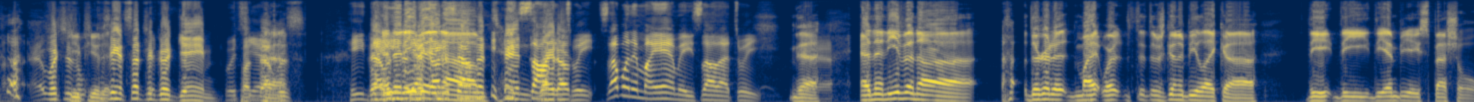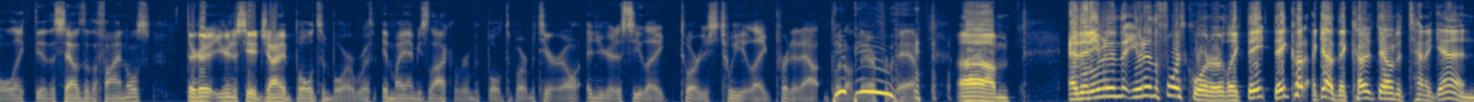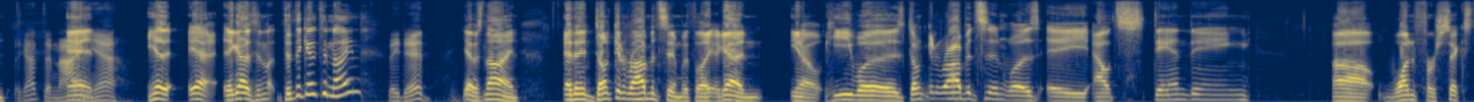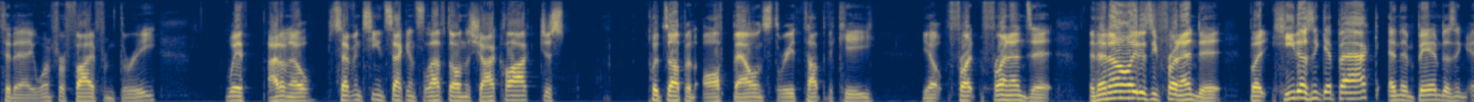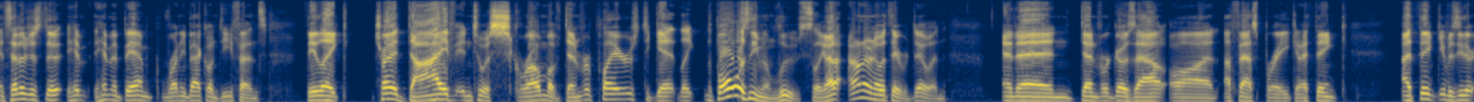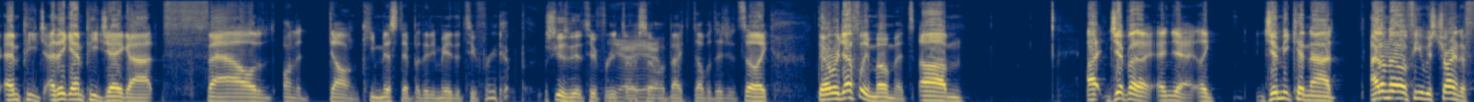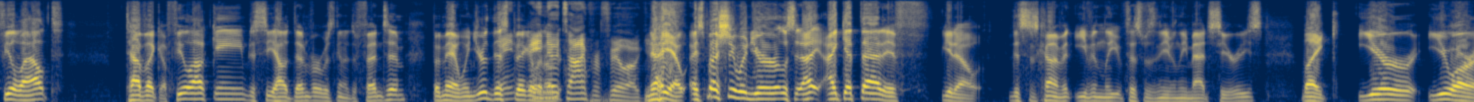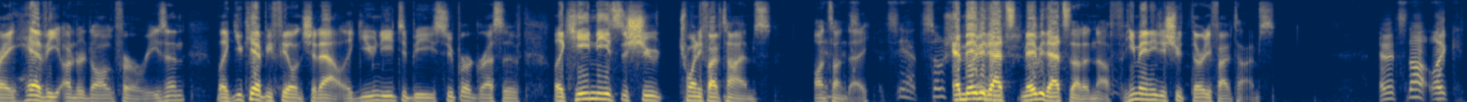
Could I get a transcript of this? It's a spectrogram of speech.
Uh, which is because he had such a good game, Which, but yeah. that was He, that he, was then even, got it down um, to he ten saw right the up. tweet. Someone in Miami saw that tweet. Yeah. Yeah. And then even uh, they're gonna might there's gonna be like uh the the the NBA special like the the sounds of the finals. They're gonna you're gonna see a giant bulletin board with in Miami's locker room with bulletin board material, and you're gonna see like Tori's tweet like printed out and put on there for Bam. um, and then even in the even in the fourth quarter, like they they cut again they cut it down to ten again. They got the nine. And- yeah, Yeah, yeah, they got it. To, did they get it to nine? they did. Yeah, it was nine. And then Duncan Robinson with like again, you know, he was Duncan Robinson was a outstanding uh one for six today, one for five from three, with I don't know, seventeen seconds left on the shot clock, just puts up an off balance three at the top of the key. You know, front front ends it. And then not only does he front end it, but he doesn't get back, and then Bam doesn't. Instead of just the, him, him and Bam running back on defense, they like try to dive into a scrum of Denver players to get like the ball wasn't even loose. Like I, I don't even know what they were doing. And then Denver goes out on a fast break, and I think, I think it was either MPJ. I think MPJ got fouled on a dunk. He missed it, but then he made the two free. excuse me, the two free Yeah, throws, so yeah. it went back to double digits. So like, there were definitely moments. Um, uh, Jibba and yeah, like Jimmy cannot. I don't know if he was trying to feel out to have like a feel out game to see how Denver was going to defend him. But man, when you're this Ain't, big of ain't an no under- time for feel out. yeah, yeah, especially when you're listen. I I get that if you know this is kind of an evenly if this was an evenly matched series, like you're you are a heavy underdog for a reason. Like you can't be feeling shit out. Like you need to be super aggressive. Like he needs to shoot 25 times on Sunday. It's, yeah, it's so. And maybe that's maybe that's not enough. He may need to shoot 35 times. and it's not like,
